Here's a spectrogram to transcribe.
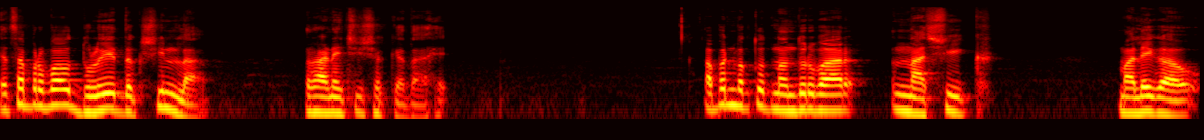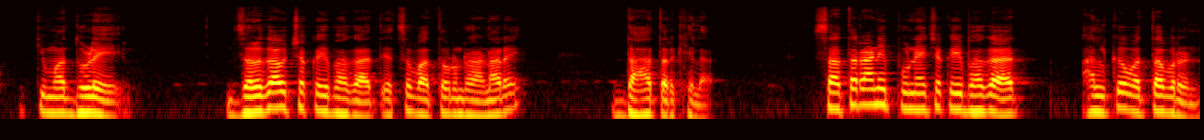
याचा प्रभाव धुळे दक्षिणला राहण्याची शक्यता आहे. आपण बघतो नंदुरबार नाशिक मालेगाव किंवा धुळे जळगावच्या काही भागात याचं वातावरण राहणार आहे दहा तारखेला. सातारा आणि पुण्याच्या काही भागात हलकं वातावरण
